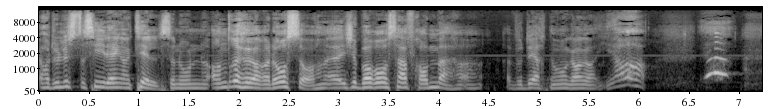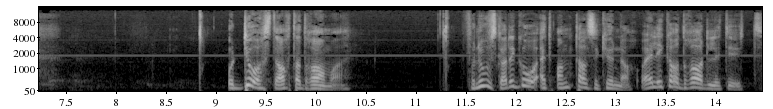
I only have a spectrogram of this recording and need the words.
Har du lyst til å si det en gang til, så noen andre hører det også? Ikke bare oss her framme. Jeg har vurdert noen ganger. Ja! ja. Og da starter dramaet. For nå skal det gå et antall sekunder, og jeg liker å dra det litt ut.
